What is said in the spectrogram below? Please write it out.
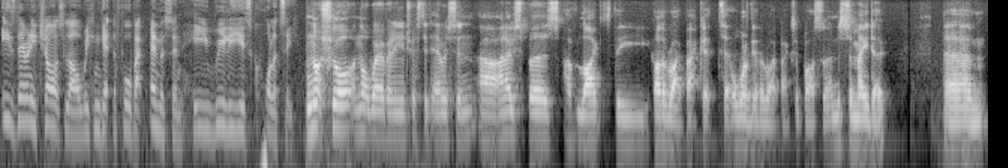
"Is there any chance, Lyall, we can get the fullback Emerson? He really is quality." I'm not sure. I'm not aware of any interest in Emerson. Uh, I know Spurs have liked the other right back at, or one of the other right backs at Barcelona, Semedo, um,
